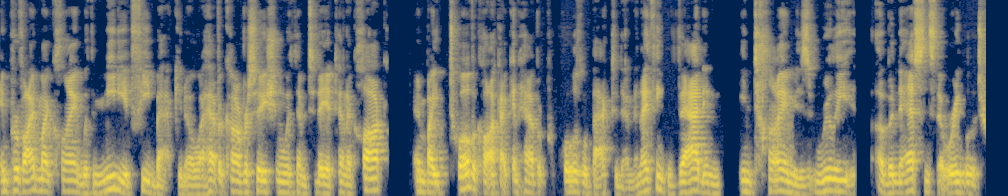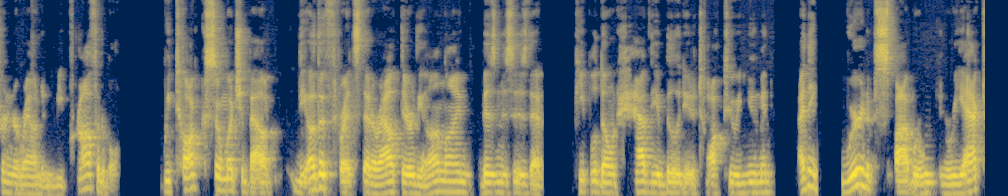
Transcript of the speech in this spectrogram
and provide my client with immediate feedback. You know, I have a conversation with them today at 10 o'clock, and by 12 o'clock, I can have a proposal back to them. And I think that in, in time is really of an essence that we're able to turn it around and be profitable we talk so much about the other threats that are out there, the online businesses that people don't have the ability to talk to a human. I think we're in a spot where we can react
